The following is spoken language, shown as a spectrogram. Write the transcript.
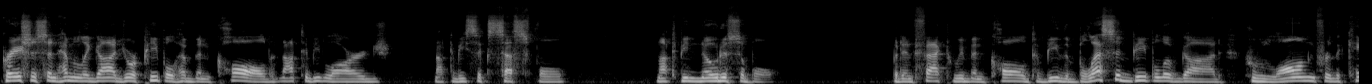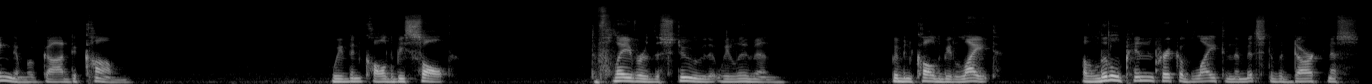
Gracious and heavenly God, your people have been called not to be large, not to be successful, not to be noticeable, but in fact, we've been called to be the blessed people of God who long for the kingdom of God to come. We've been called to be salt, to flavor the stew that we live in. We've been called to be light, a little pinprick of light in the midst of a darkness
